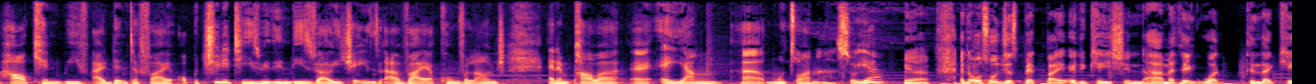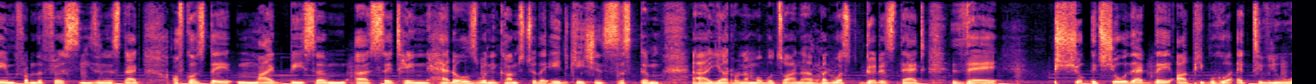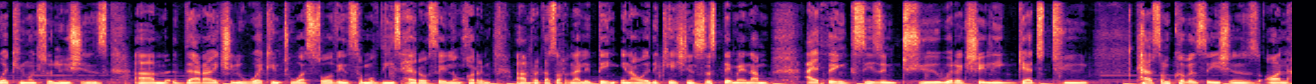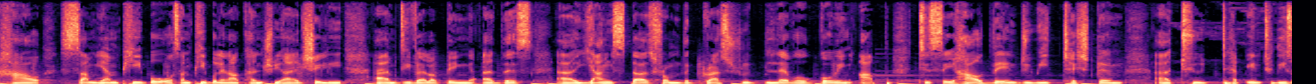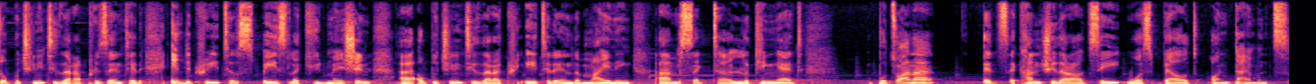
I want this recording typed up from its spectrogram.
How can we identify opportunities within these value chains uh, via Convo Lounge and empower uh, a young uh, Motswana? So yeah, yeah, and also just backed by education. Um, I think what thing that came from the first season is that, of course, there might be some uh, certain hurdles when it comes to the education system, uh. But what's good is that there they show it show that there are people who are actively working on solutions um, that are actually working towards solving some of these hurdles um, in our education system. And um, I think season two would actually get to have some conversations on how some young people or some people in our country are actually um, developing uh, this uh, youngsters from the grassroots level going up to say how then do we teach them uh, to tap into these opportunities that are presented in the creative space, like you'd mentioned, uh, opportunities that are created in the mining um, sector, looking at Botswana, it's a country that I would say was built on diamonds.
